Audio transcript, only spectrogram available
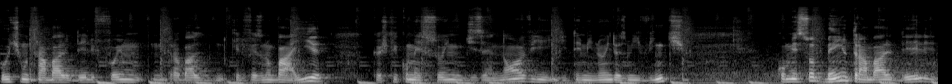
o último trabalho dele foi um, um trabalho que ele fez no Bahia, que eu acho que começou em 19 e terminou em 2020. Começou bem o trabalho dele,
